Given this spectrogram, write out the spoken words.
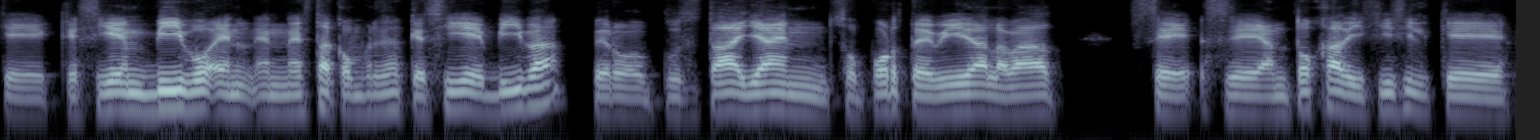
que, que siguen vivo en, en, esta conferencia que sigue viva, pero pues está ya en soporte de vida, la verdad se, se antoja difícil que,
